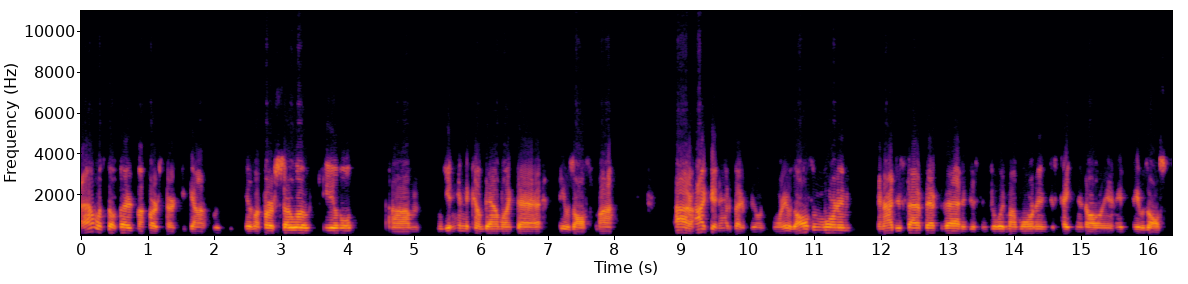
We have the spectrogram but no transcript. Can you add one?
I almost felt better than my first turkey, to be honest with you. It was my first solo kill. Um, getting him to come down like that, it was awesome. I, I, I couldn't have a better feeling for it. It was awesome morning. and I just sat up after that and just enjoyed my morning, just taking it all in. It, it was awesome.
